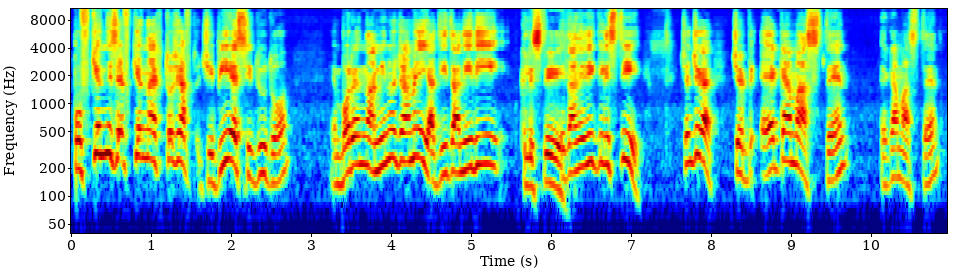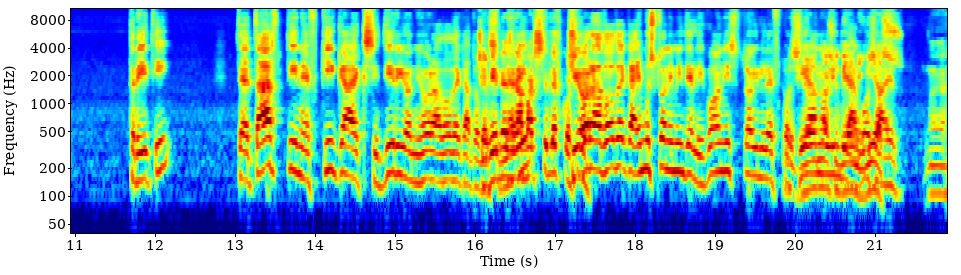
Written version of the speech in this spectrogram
που φκένεις ευκαιρνα εκτός αυτού. Και η πίεση τούτο ε, μπορεί να μείνω για με γιατί ήταν ήδη Κλειστή. ήταν ήδη κλειστή. Και, και, και έκαμα στεν, έκαμα στεν, τρίτη, τετάρτη ευκήκα εξιτήριο η ώρα 12 το Και πήγαινες μεσημέρι. να πάρεις στη Λευκοσία. Και η ώρα 12 ήμουν στον ημιτελικό ή στο Λευκοσία Να σου δίνει Ολυμπιακός υγεία ΑΕΛ. σου. Ναι.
